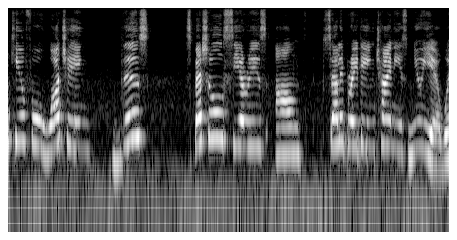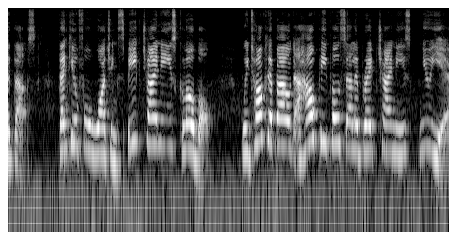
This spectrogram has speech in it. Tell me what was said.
Thank you for watching this special series on celebrating Chinese New Year with us. Thank you for watching Speak Chinese Global. We talked about how people celebrate Chinese New Year.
